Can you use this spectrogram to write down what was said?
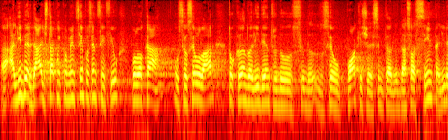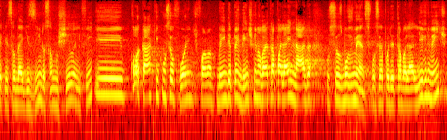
a, a liberdade de estar com o equipamento 100% sem fio, colocar o seu celular tocando ali dentro do, do, do seu pocket, assim, da sua cinta ali, daquele seu bagzinho, da sua mochila, enfim, e colocar aqui com o seu fone de forma bem independente, que não vai atrapalhar em nada os seus movimentos. Você vai poder trabalhar livremente,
